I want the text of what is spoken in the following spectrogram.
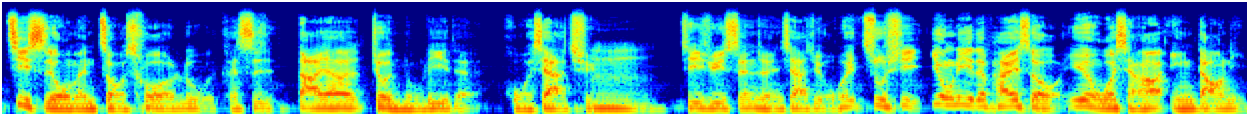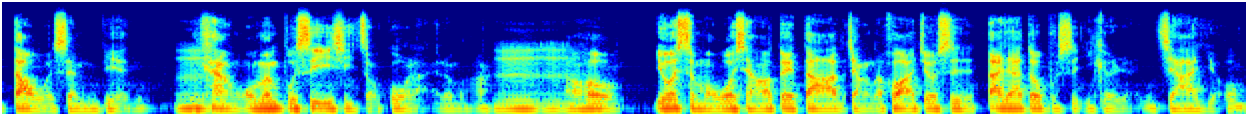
即使我们走错了路，可是大家就努力的。”活下去，嗯，继续生存下去。我会继续用力的拍手，因为我想要引导你到我身边。嗯、你看，我们不是一起走过来了吗？嗯嗯。然后有什么我想要对大家讲的话，就是大家都不是一个人，加油！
